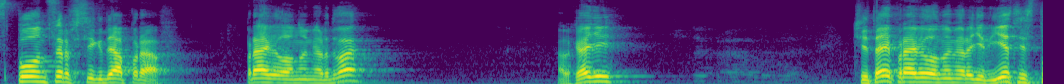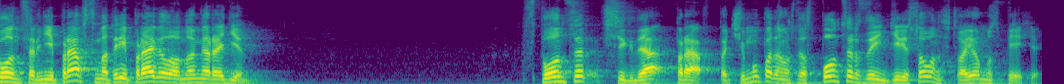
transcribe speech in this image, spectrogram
Спонсор всегда прав. Правило номер два. Аркадий? Читай правило номер один. Если спонсор не прав, смотри правило номер один. Спонсор всегда прав. Почему? Потому что спонсор заинтересован в твоем успехе.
